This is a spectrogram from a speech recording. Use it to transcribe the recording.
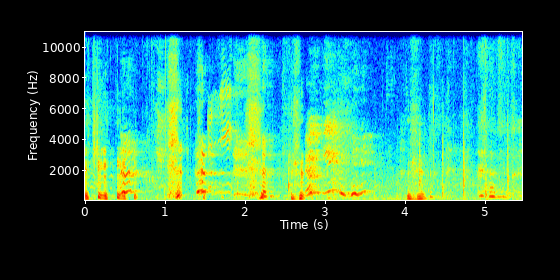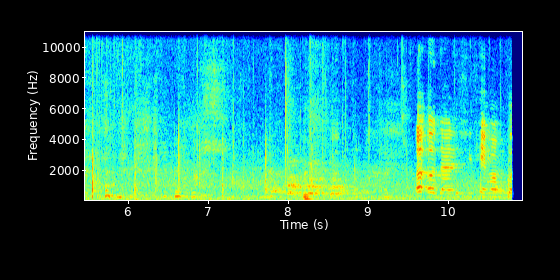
Uh-oh, Daddy, she came up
